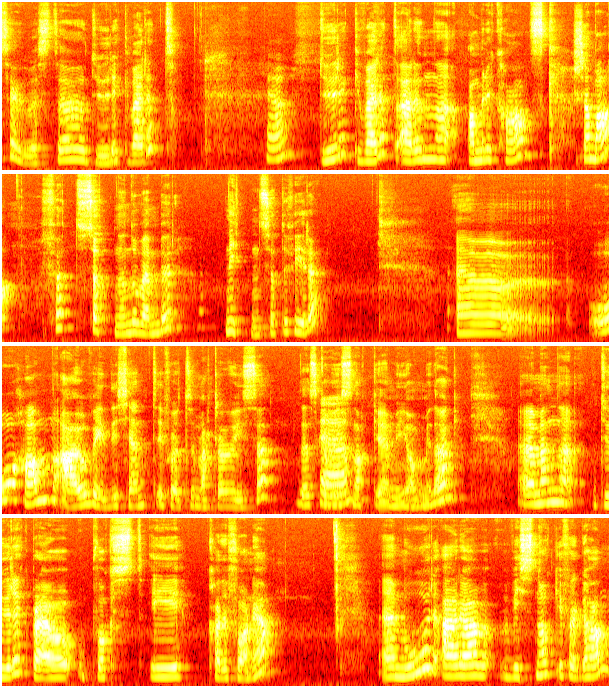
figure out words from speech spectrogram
selveste Durek Verrett. Ja. Durek Verrett er en amerikansk sjaman, født 17.11.1974. Uh, og han er jo veldig kjent i forhold til Märtha Louise. Det skal Ja. vi snakke mye om i dag. Uh, men Durek ble jo oppvokst i California. Uh, mor er av, visstnok ifølge han,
